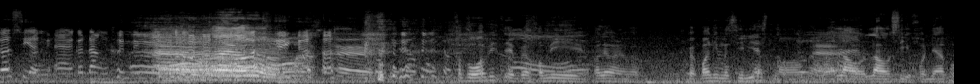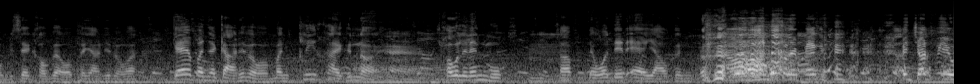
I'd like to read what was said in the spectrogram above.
ก็เสียงแอร์ก็ดังขึ้นนิดนึงใช่ครับผมเขาบอกว่าพี่เจฟเขามีเขาเรียกว่าอะไรแบบ แบบบางทีมันซีเรียสเนาะแบบว่าเราเราสี่คนเนี่ยผมพี่เซคเขาแบบว่าพยายามที่แบบว่า แก้บรรยากาศให้แบบว่ามันคลี่คลายขึ้นหน่อยอ่าเขาก็เลยเล่นมุกครับ แต่ว่าเดทแอร์ยาวขึ้น อ๋อก็เลยเป็นเป็นช็อตฟิล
